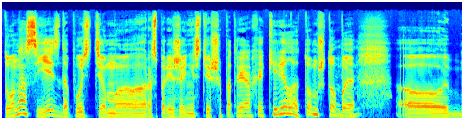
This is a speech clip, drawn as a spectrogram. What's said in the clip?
то у нас есть, допустим, э, распоряжение святейшего патриарха Кирилла о том, чтобы угу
